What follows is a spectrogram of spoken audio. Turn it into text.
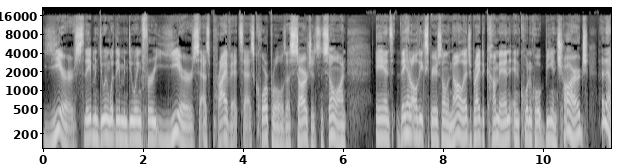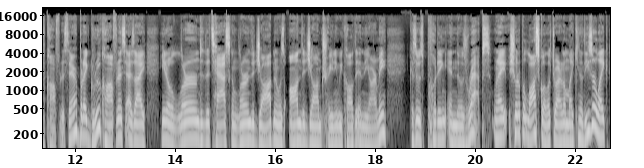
years. They've been doing what they've been doing for years as privates, as corporals, as sergeants, and so on. And they had all the experience and all the knowledge, but I had to come in and quote unquote be in charge. I didn't have confidence there, but I grew confidence as I, you know, learned the task and learned the job and was on the job training, we called it in the army, because it was putting in those reps. When I showed up at law school, I looked around and I'm like, you know, these are like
